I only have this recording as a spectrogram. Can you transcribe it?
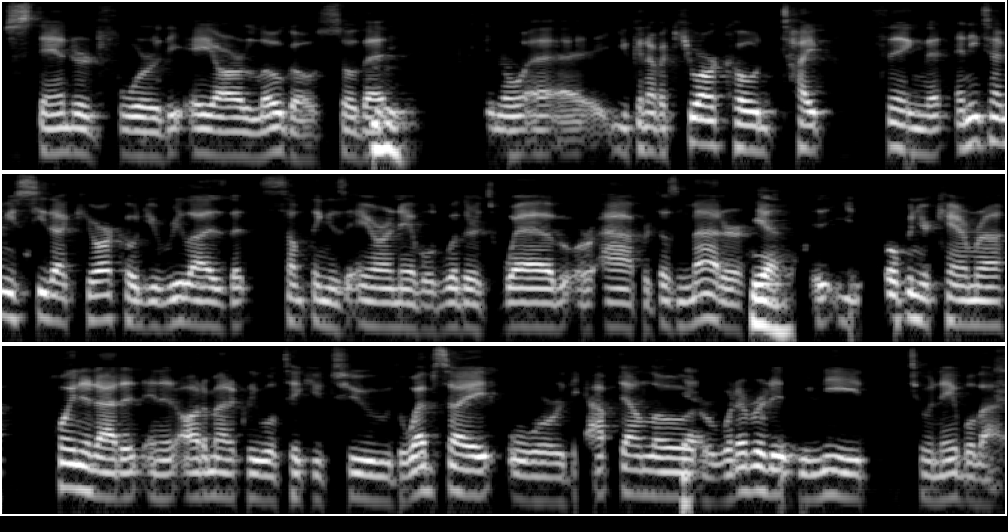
standard for the AR logo so that mm-hmm. you know uh, you can have a QR code type thing that anytime you see that QR code, you realize that something is AR enabled, whether it's web or app, or it doesn't matter. Yeah. You open your camera, point it at it, and it automatically will take you to the website or the app download yeah. or whatever it is you need to enable that.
